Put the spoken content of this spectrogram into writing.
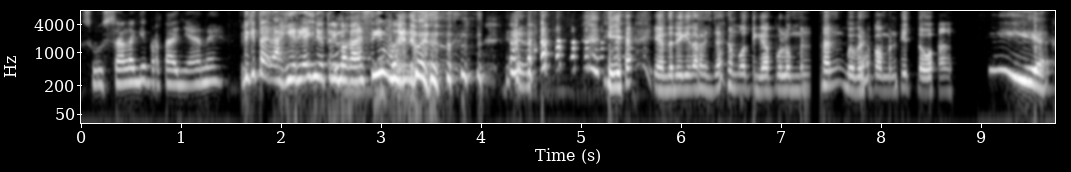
Susah lagi pertanyaannya. Udah kita akhiri aja. Terima kasih buat Iya, yang tadi kita rencana mau 30 menitan beberapa menit doang. Iya.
